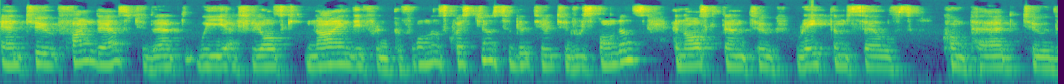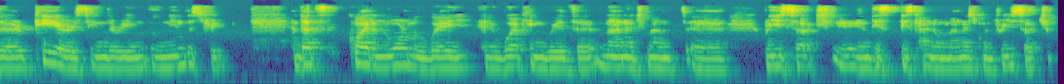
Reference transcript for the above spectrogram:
and to find the answer to that we actually asked nine different performance questions to the, to, to the respondents and asked them to rate themselves compared to their peers in their own industry and that's quite a normal way uh, working with uh, management uh, research in this, this kind of management research.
